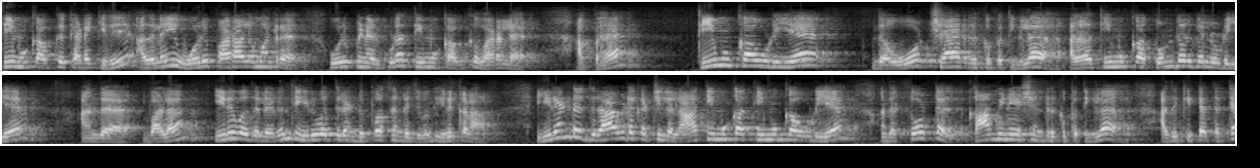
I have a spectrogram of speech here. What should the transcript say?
திமுகவுக்கு கிடைக்குது. அதுலேயும் ஒரு பாராளுமன்ற உறுப்பினர் கூட திமுகவுக்கு வரலை. அப்போ திமுகவுடைய இந்த ஓட் ஷேர் இருக்குது பார்த்தீங்களா அதாவது திமுக தொண்டர்களுடைய அந்த பலம் இருபதுலேருந்து இருபத்தி ரெண்டு பர்சன்டேஜ் வந்து இருக்கலாம். இரண்டு திராவிட கட்சிகள் அதிமுக திமுகவுடைய அந்த டோட்டல் காம்பினேஷன் இருக்குது பார்த்தீங்களா அது கிட்டத்தட்ட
